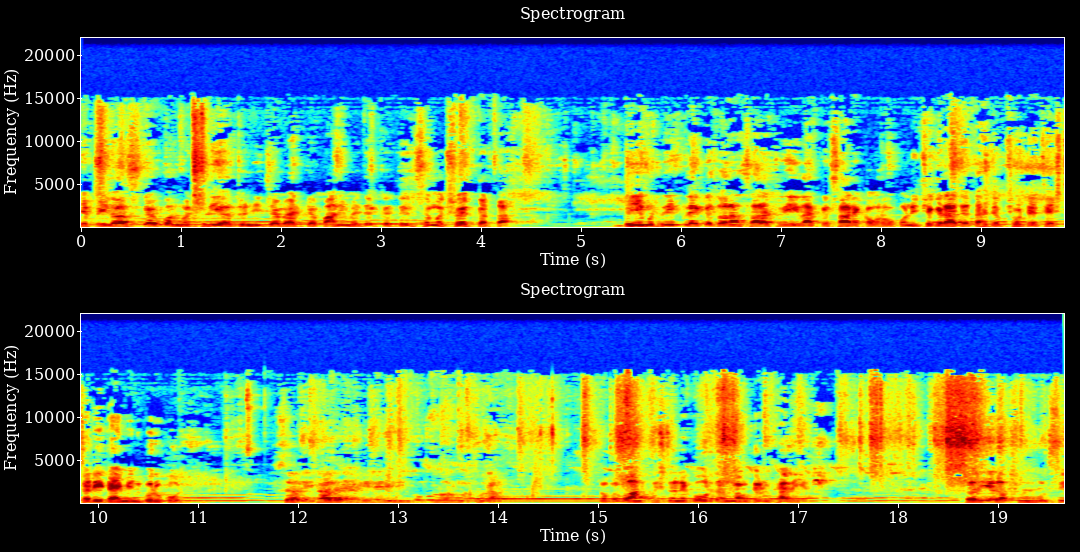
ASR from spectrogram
ये पिलर्स के ऊपर मछली अर्जुन नीचे बैठ के पानी में देख के तीर से मछुएत करता है। भीम ट्री प्ले के दौरान सारा ट्री हिला के सारे कवरों को नीचे गिरा देता है, जब छोटे थे। Study time in gurukul. Sir, इधर है, अभी गोकुल और मथुरा। तो भगवान कृष्ण ने गोवर्धन माउंटेन उठा लिया। सर, ये लक्ष्मण मूर्ति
